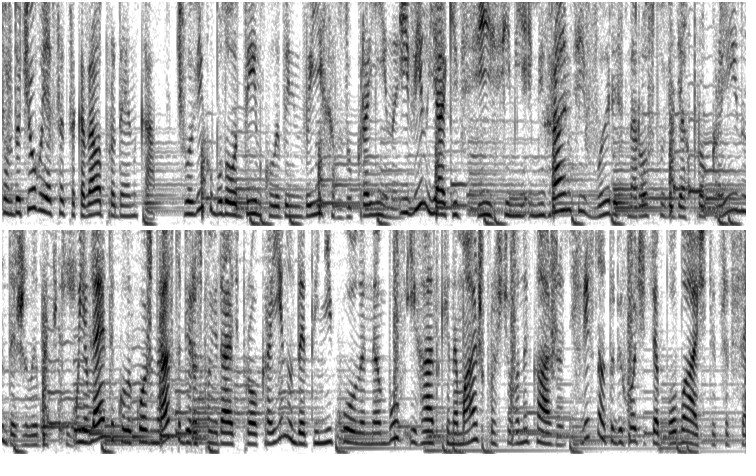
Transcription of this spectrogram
Тож до чого я все це казала про ДНК? Чоловіку було один, коли він виїхав з України, і він, як і всі сім'ї емігрантів, виріс на розповідях про країну, де жили батьки. Уявляєте, коли кожен раз тобі розповідають про країну, де ти ніколи не був і гадки не маєш про що вони кажуть. Звісно, тобі хочеться побачити це все.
